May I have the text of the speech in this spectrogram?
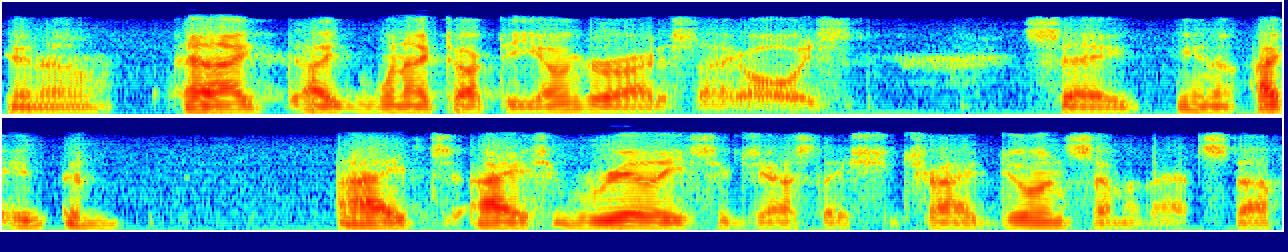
You know, and I, I when I talk to younger artists, I always say, you know, I, I, I really suggest they should try doing some of that stuff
